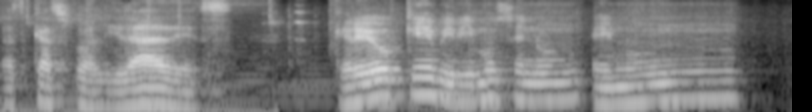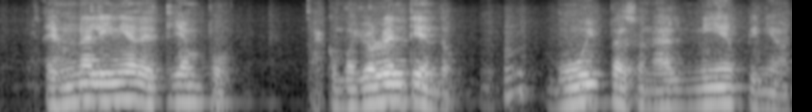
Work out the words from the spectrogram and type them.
Las casualidades. Creo que vivimos en un, en un, en una línea de tiempo, como yo lo entiendo, muy personal, mi opinión,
